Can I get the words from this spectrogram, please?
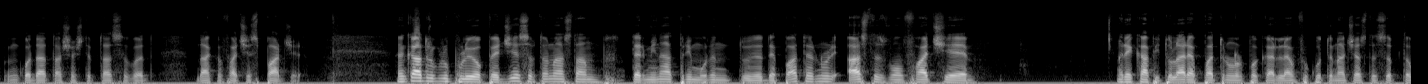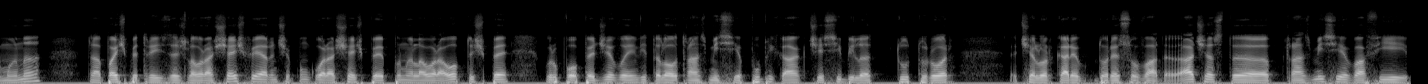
încă o dată aș aștepta să văd dacă face spargere. În cadrul grupului OPG, săptămâna asta am terminat primul rând de patternuri. Astăzi vom face recapitularea patronurilor pe care le-am făcut în această săptămână, de la 14.30 la ora 16, iar începând cu ora 16 până la ora 18, grupul OPG vă invită la o transmisie publică accesibilă tuturor celor care doresc să o vadă. Această transmisie va fi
